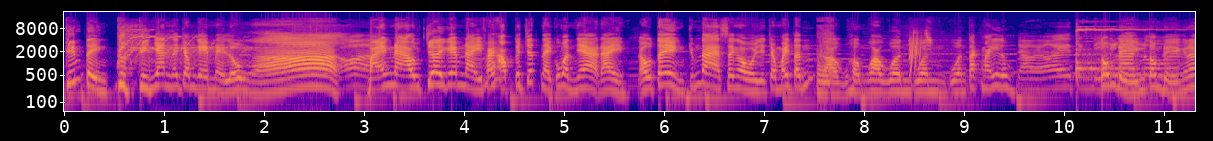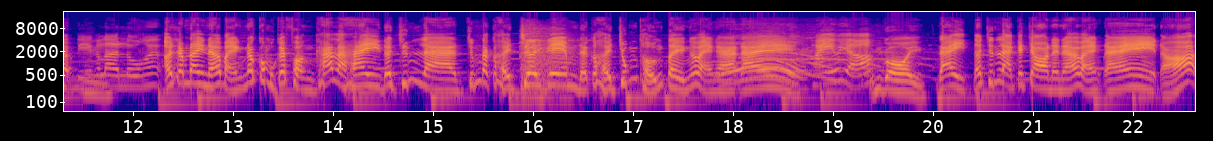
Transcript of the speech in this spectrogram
kiếm tiền cực kỳ nhanh ở trong game này luôn. À, bạn nào chơi game này phải học cái chích này của mình nha. Đây đầu tiên chúng ta sẽ ngồi vào trong máy tính. À, hôm qua quên quên quên tắt máy luôn. Trời ơi, tiền điện Tốn điện, tốn điện đó. Điện Ừ. lên luôn á. Ở trong đây nè các bạn nó có một cái phần khá là hay đó chính là chúng ta có thể chơi game để có thể trúng thưởng tiền các bạn à đây. Hay quá vậy. Đúng rồi. Đây đó chính là cái trò này nè các bạn. Đây đó.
